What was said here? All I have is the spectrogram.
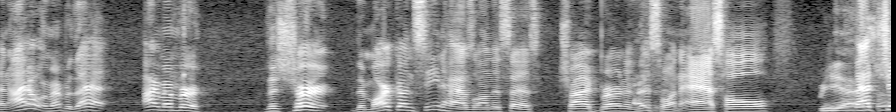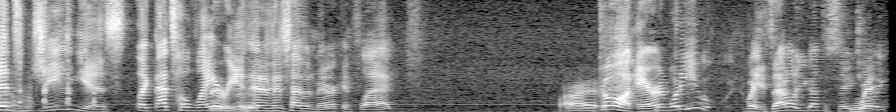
and I don't remember that. I remember the shirt that Mark Unseen has on that says, "Try burning this one, asshole." Yeah. that shit's uh, genius. Like that's hilarious, There's and it just has an American flag. All right. Go on, Aaron. What do you? Wait, is that all you got to say, Joey? Wait,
